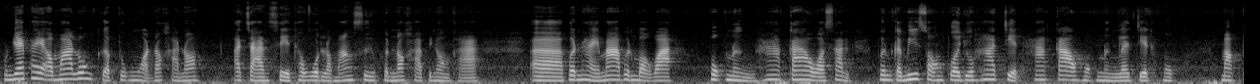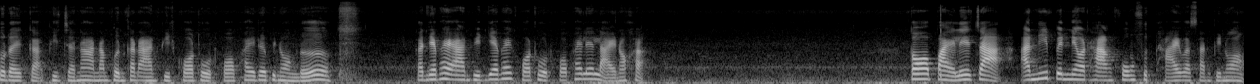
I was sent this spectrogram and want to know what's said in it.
คุณยายไพ่เอามาลงเกือบทุกหมวดเนาะค่ะเนาะอาจารย์เศรษฐวุฒิเรามั่งซื้อเพิ่นเนาะค่ะพี่น้องค่ะเอ่อเพิ่นให้มาเพิ่นบอกว่าหกหนึ่งห้าเก้าว่าสั้นเพิ่นก็มีสองตัวอยู่ห้าเจ็ดห้าเก้าหกหนึ่งและเจ็ดหก มักตัวใดกะพิจารณานำเพิ่นกระดานผิดขอโทษขออภัยเด้อพี่น้องเด้อกันยายไพ่อ่านผิดแยายไพ่ขอโทษขออภัยหลายๆเนาะค่ะ ต่อไปเลยจ้ะอันนี้เป็นแนวทางโค้งสุดท้ายว่าสันพี่น้อง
